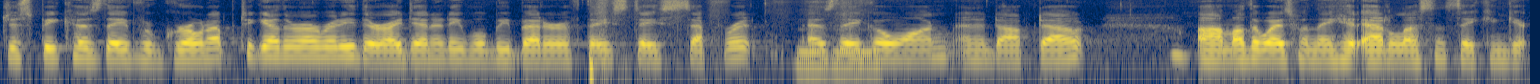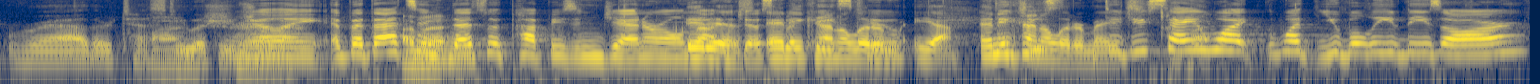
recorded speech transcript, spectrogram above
just because they've grown up together already. Their identity will be better if they stay separate as Mm-hmm. they go on and adopt out. Um, otherwise, when they hit adolescence, they can get rather testy I'm with sure. each other. Really, but that's in, that's with puppies in general, It not is. just Any with kind of these litter- two. yeah, any Did kind you- of litter Did you say what what you believe these are?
